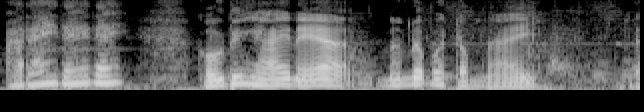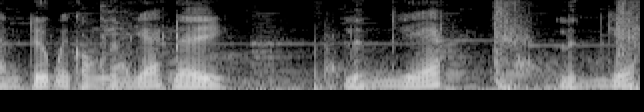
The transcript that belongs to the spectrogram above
À đây đây đây. Con thứ hai nè nó núp ở trong này. Đánh trước mấy con lính gác đi. Lính gác lính gác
